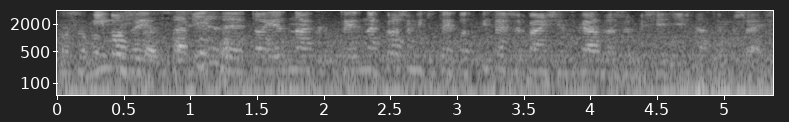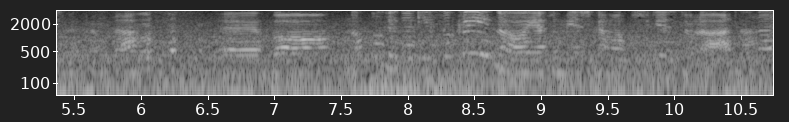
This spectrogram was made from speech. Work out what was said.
Proszę mimo że jest podpisać. stabilny, to jednak, to jednak proszę mi tutaj podpisać, że pan się zgadza, żeby siedzieć na tym krześle, prawda? E, Bo no, budynek jest okej, no ja tu mieszkam od 30 lat, ale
